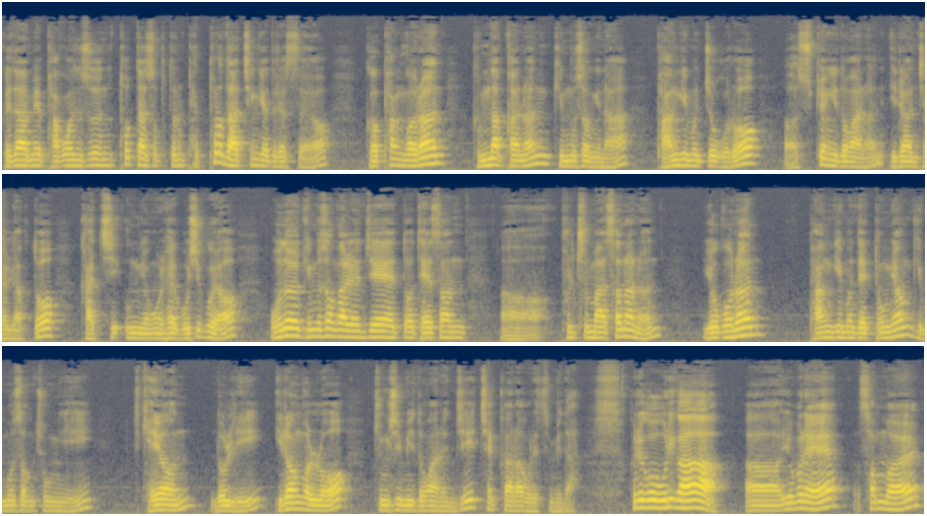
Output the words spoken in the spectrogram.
그 다음에 박원순 토탈소프트는 100%다 챙겨드렸어요. 그판 거는 급락하는 김무성이나 반기문 쪽으로 어, 수평 이동하는 이러한 전략도 같이 응용을 해 보시고요. 오늘 김무성 관련주의 또 대선 어, 불출마 선언은 요거는 반기문 대통령, 김무성 총리 개헌 논리 이런 걸로 중심 이 동하는지 체크하라고 그랬습니다. 그리고 우리가 어, 이번에 선물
